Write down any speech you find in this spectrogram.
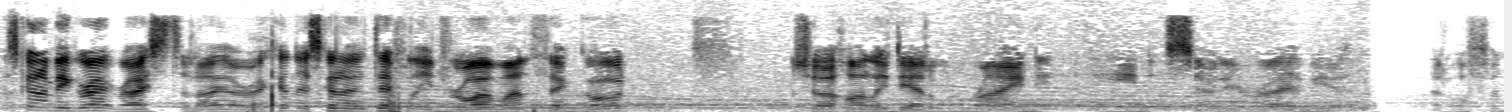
It's going to be a great race today, I reckon. It's going to definitely dry one, thank God. Which I highly doubt it would rain in Saudi Arabia that often.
